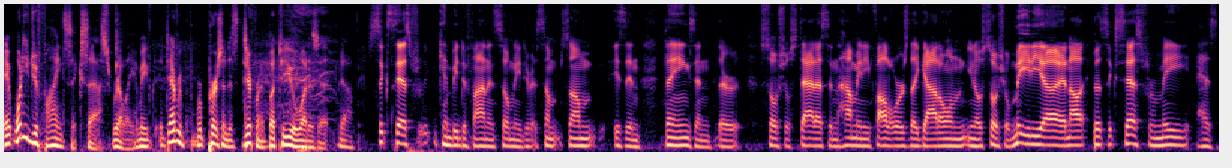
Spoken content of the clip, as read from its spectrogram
And what do you define success, really? I mean, to every person is different, but to you, what is it? Yeah, Success can be defined in so many different. Some some is in things and their social status and how many followers they got on you know social media and all. But success for me has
